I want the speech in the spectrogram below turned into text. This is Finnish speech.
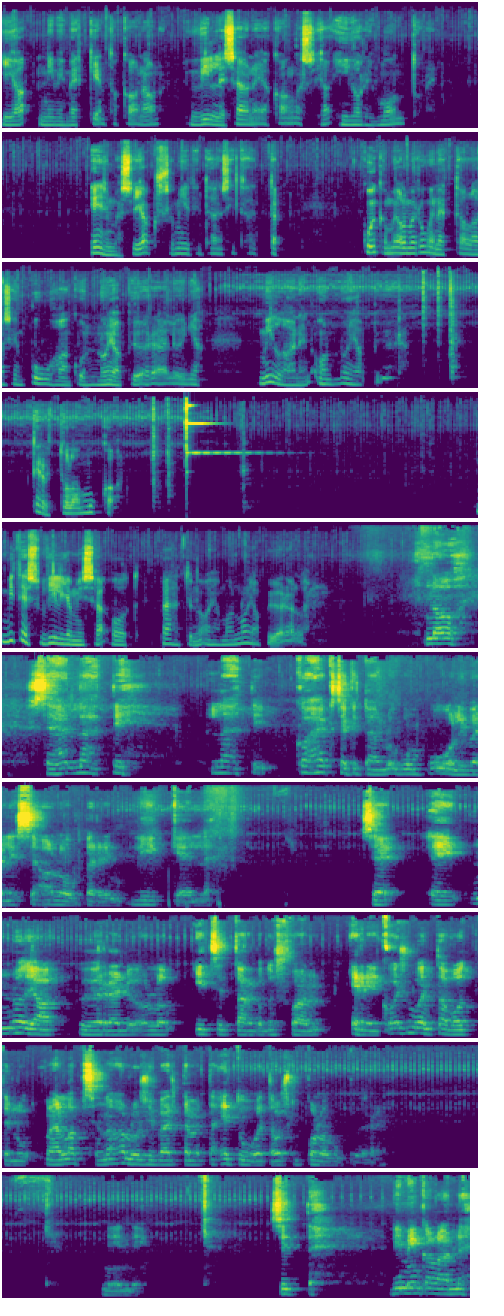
ja nimimerkkien takana on Ville Säynäjäkangas ja Jori Montonen. Ensimmäisessä jaksossa mietitään sitä, että kuinka me olemme ruvenneet tällaiseen puuhaan kuin nojapyöräilyyn ja millainen on nojapyörä. Tervetuloa mukaan. Mites Viljamissa oot päätynyt ajamaan nojapyörällä? No, sehän lähti, lähti 80-luvun puolivälissä alun perin liikkeelle. Se ei nojapyöräily ollut itse tarkoitus, vaan erikoisuuden tavoittelu. Mä lapsena halusin välttämättä etuotoisen polkupyörän. Niin, niin. Sitten Liminkalainen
